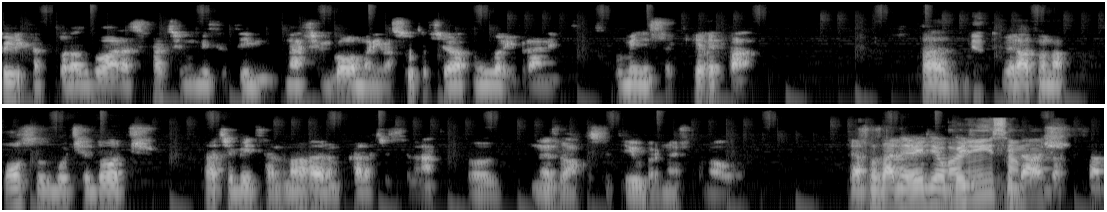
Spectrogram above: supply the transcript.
pitat, porazgovarati šta ćemo mi sa tim našim golomanima, sutra će vjerojatno uvijek braniti, spominje se Kepa, šta vjerojatno na posudbu će doći, šta će biti sa Neuerom, kada će se vratiti, to ne znam ako se ti ubr nešto novo. Ja sam zadnje vidio pa nisam da, baš. da sad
